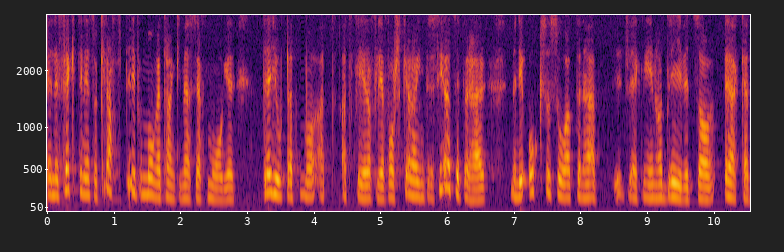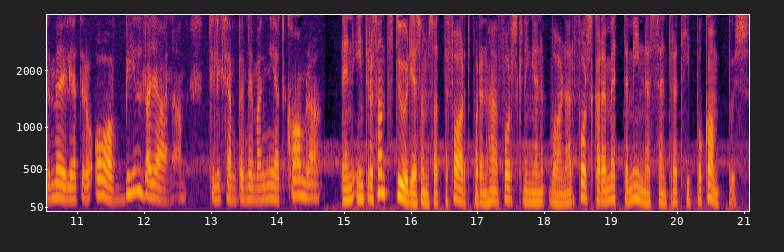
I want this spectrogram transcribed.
eller effekten är så kraftig på många tankemässiga förmågor det har gjort att, att, att fler och fler forskare har intresserat sig för det här. Men det är också så att den här utvecklingen har drivits av ökade möjligheter att avbilda hjärnan, till exempel med magnetkamera. En intressant studie som satte fart på den här forskningen var när forskare mätte minnescentret hippocampus.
